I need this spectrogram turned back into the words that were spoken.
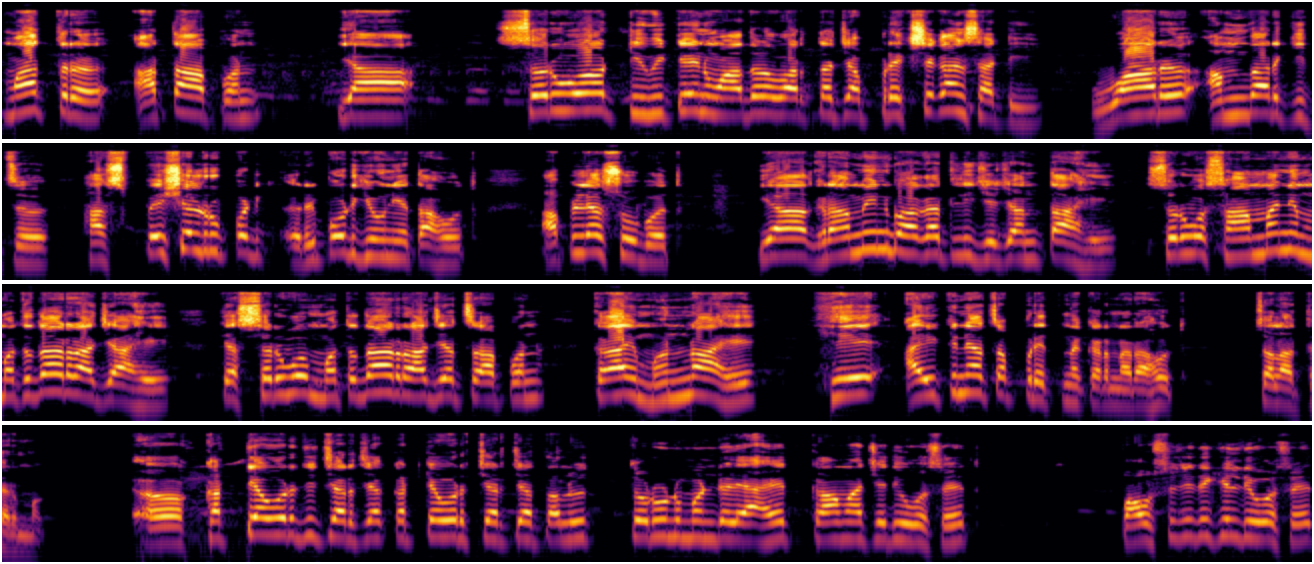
मात्र आता आपण या सर्व टी व्ही टेन वादळ वार्ताच्या प्रेक्षकांसाठी वार आमदारकीचं हा स्पेशल रिपोर्ट रिपोर्ट घेऊन येत आहोत. आपल्यासोबत या ग्रामीण भागातली जे जनता आहे सर्वसामान्य मतदार राजा आहे त्या सर्व मतदार राजाचं आपण काय म्हणणं आहे हे ऐकण्याचा प्रयत्न करणार आहोत. चला तर मग. कट्ट्यावरची चर्चा कट्ट्यावर चर्चा चालू. तरुण मंडळी आहेत कामाचे दिवस आहेत पावसाचे देखील दिवस आहेत.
